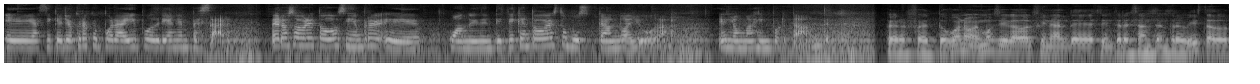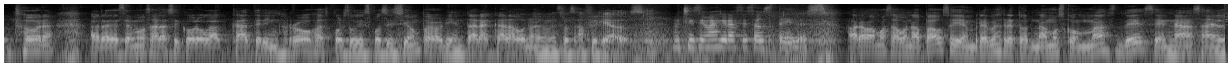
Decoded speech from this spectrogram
eh, así que yo creo que por ahí podrían empezar. Pero sobre todo siempre eh, cuando identifiquen todo esto buscando ayuda. Es lo más importante. Perfecto. Bueno, hemos llegado al final de esta interesante entrevista, doctora. Agradecemos a la psicóloga Catherine Rojas por su disposición para orientar a cada uno de nuestros afiliados. Muchísimas gracias a ustedes. Ahora vamos a una pausa y en breve retornamos con más de Senasa en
